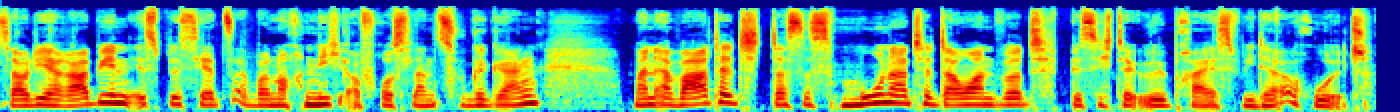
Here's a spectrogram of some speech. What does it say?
Saudi-Arabien ist bis jetzt aber noch nicht auf Russland zugegangen. Man erwartet, dass es Monate dauern wird, bis sich der Ölpreis wieder erholt.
